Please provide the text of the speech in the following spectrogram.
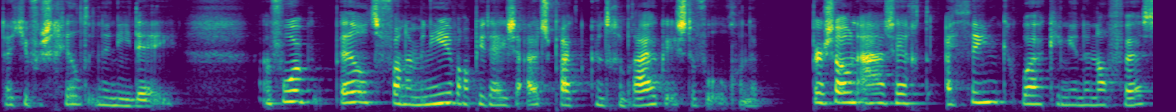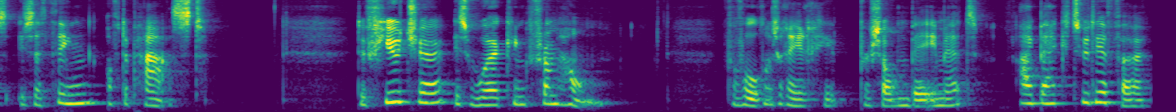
dat je verschilt in een idee. Een voorbeeld van een manier waarop je deze uitspraak kunt gebruiken is de volgende. Persoon A zegt: I think working in an office is a thing of the past. The future is working from home. Vervolgens reageert persoon B met: I beg to differ.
